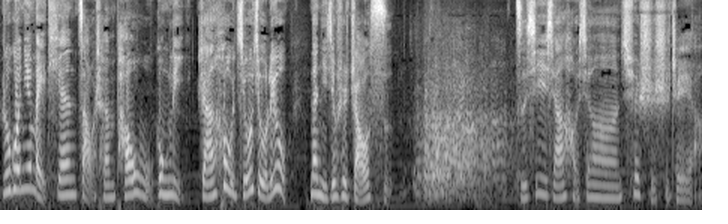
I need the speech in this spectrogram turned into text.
如果你每天早晨跑五公里，然后九九六，那你就是找死。仔细一想，好像确实是这样。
